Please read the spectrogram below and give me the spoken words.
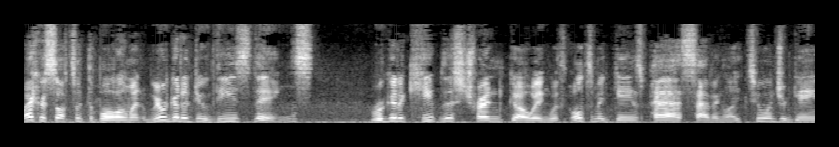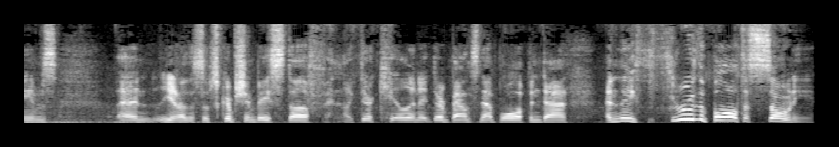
Microsoft took the ball and went, We're going to do these things. We're going to keep this trend going with Ultimate Games Pass having like 200 games and you know the subscription based stuff and like they're killing it they're bouncing that ball up and down and they threw the ball to sony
